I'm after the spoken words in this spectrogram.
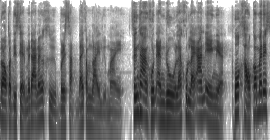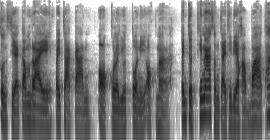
เราปฏิเสธไม่ได้นั่นก็คือบริษัทได้กำไรหรือไม่ ซึ่งทางคุณแอนดรูและคุณไลอันเองเนี่ย พวกเขาก็ไม่ได้สูญเสียกำไรไปจากการออกกลยุทธ์ตัวนี้ออกมา เป็นจุดที่น่าสนใจทีเดียวครับว่าถ้า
